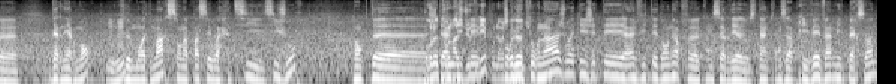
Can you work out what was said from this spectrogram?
euh, dernièrement, Mhm. le mois de mars. On a passé ouais, six, six jours. Donc de, Pour le j'étais tournage du invité- clip ou la Pour le tournage, ouais, quand j'étais invité d'honneur au concert d'Yalo. C'était un concert privé, 20 000 personnes,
